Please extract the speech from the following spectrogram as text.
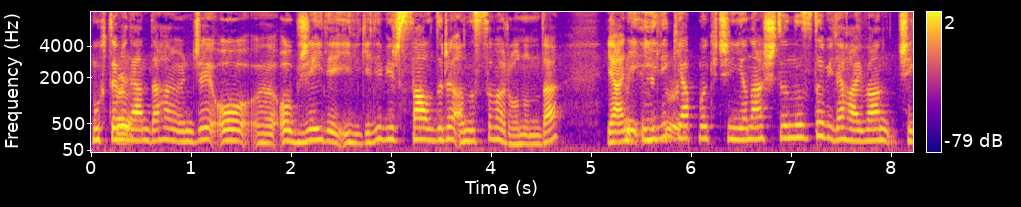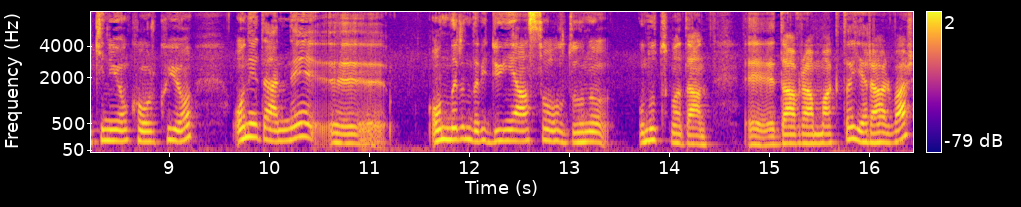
Muhtemelen daha önce o e, objeyle ilgili bir saldırı anısı var onun da. Yani Kesinlikle iyilik öyle. yapmak için yanaştığınızda bile hayvan çekiniyor, korkuyor. O nedenle e, onların da bir dünyası olduğunu unutmadan e, davranmakta yarar var.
